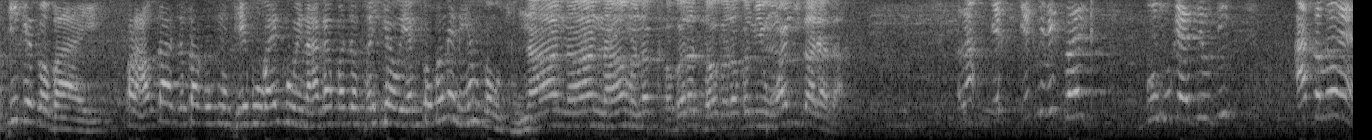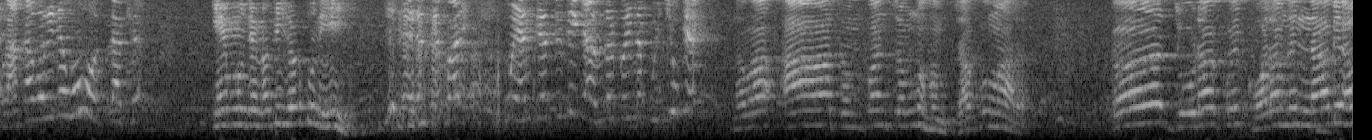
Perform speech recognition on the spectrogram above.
નથી કેતો ભાઈ પણ આવતા જતા કોકનું ઠેબુ વાગ્યું હોય ને આગા પાછા થઈ ગયા હોય એમ તો બને ને એમ કહું છું. ના ના ના મને ખબર જ છે બરાબરની હું જ ઉતાર્યા હતા. અલા, એક એક મિનિટ ભાઈ હું શું કહેતી હતી? આ તમે વાંકાવરીને હું હોતતા છે? એમનું જે નથી જડતું ને ઈ. ભાઈ હું એમ કહેતી હતી કે અંદર કોઈને પૂછ્યું કે? નવા આ ચંપન ચમનું સમજાવવું મારે. ક જોડા કોઈ ખોરામ લઈને ના બે હ.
